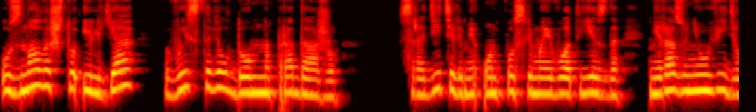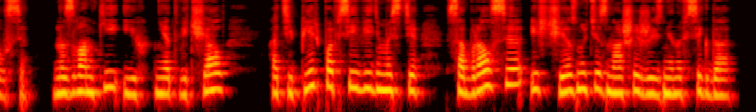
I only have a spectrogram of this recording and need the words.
узнала, что Илья выставил дом на продажу. С родителями он после моего отъезда ни разу не увиделся, на звонки их не отвечал, а теперь, по всей видимости, собрался исчезнуть из нашей жизни навсегда.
